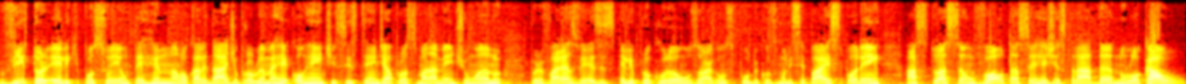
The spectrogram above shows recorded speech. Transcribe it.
Vitor, ele que possui um terreno na localidade, o problema é recorrente e se estende há aproximadamente um ano. Por várias vezes, ele procurou os órgãos públicos municipais, porém, a situação volta a ser registrada no local.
